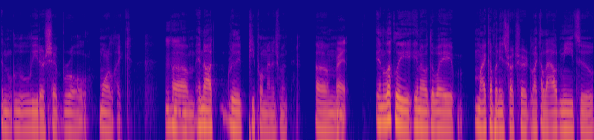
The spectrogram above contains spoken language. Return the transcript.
and leadership role, more like, Mhm. um, and not really people management. Um, right. and luckily, you know, the way my company is structured, like, allowed me to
